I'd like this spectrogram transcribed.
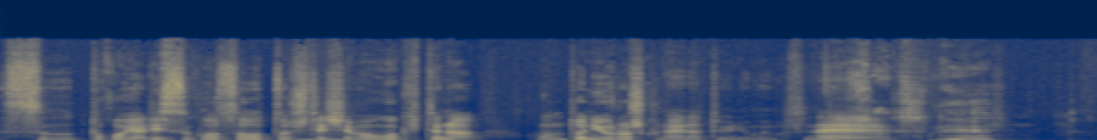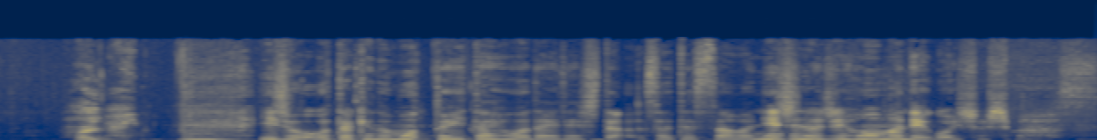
すっとこうやり過ごそうとしてしまう動きっていうのは本当によろしくないなというふうに思いますね。そうですね。はい、はいうん、以上大竹のもっと言いたい放題でした。佐哲さんは2時の時報までご一緒します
